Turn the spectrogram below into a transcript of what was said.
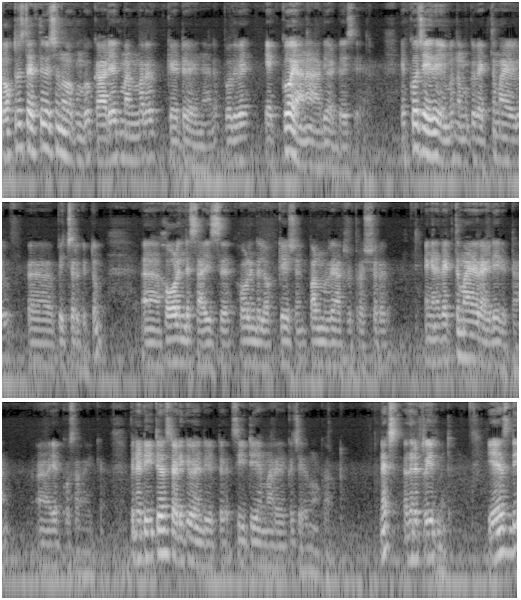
ഡോക്ടർ സ്റ്റെത്ത് വെച്ച് നോക്കുമ്പോൾ കാർഡിയക് മർമർ കേട്ട് കഴിഞ്ഞാൽ പൊതുവെ എക്കോയാണ് ആദ്യം അഡ്വൈസ് ചെയ്യാറ്. എക്കോ ചെയ്ത് കഴിയുമ്പോൾ നമുക്ക് വ്യക്തമായൊരു പിക്ചർ കിട്ടും. ഹോളിന്റെ സൈസ് ഹോളിന്റെ ലൊക്കേഷൻ പൾമറി ആർട്ടറി പ്രഷർ എങ്ങനെ വ്യക്തമായ ഒരു ഐഡിയ കിട്ടാൻ എക്കോ സഹായിക്കും. പിന്നെ ഡീറ്റെയിൽ സ്റ്റഡിക്ക് വേണ്ടിയിട്ട് C T M R I ഒക്കെ ചെയ്ത് നോക്കാറുണ്ട്. നെക്സ്റ്റ് അതിന്റെ ട്രീറ്റ്മെന്റ് എ എസ് ഡി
